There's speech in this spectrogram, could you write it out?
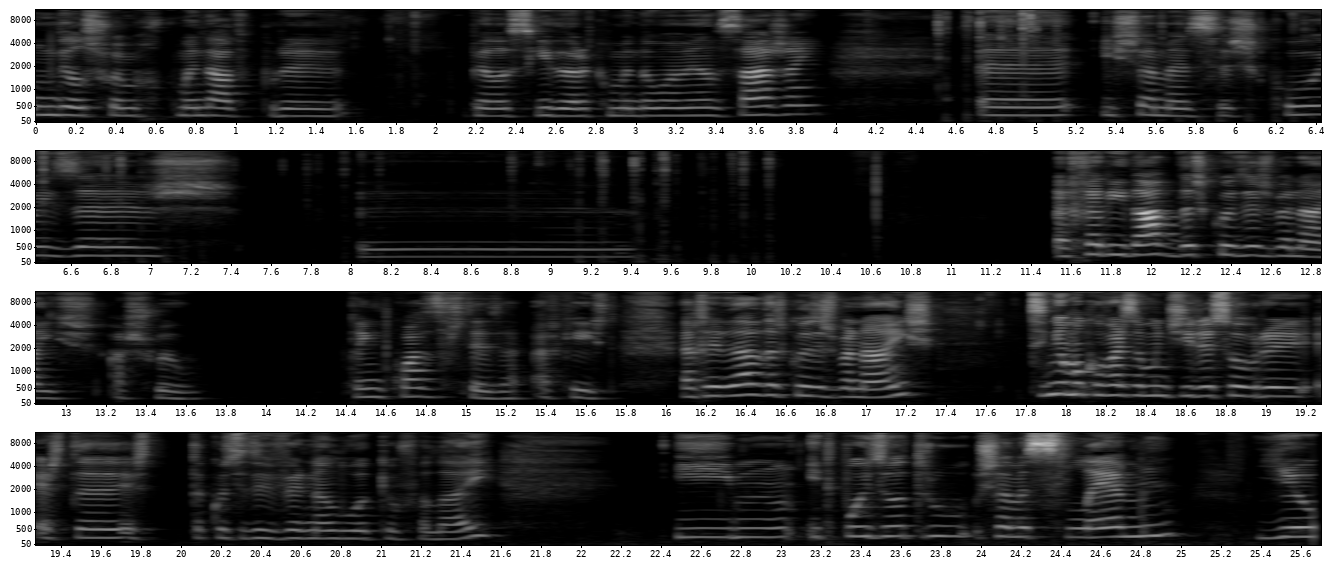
um deles foi-me recomendado por, uh, pela seguidora que mandou uma mensagem uh, e chama-se As Coisas. A Raridade das Coisas Banais, acho eu. Tenho quase certeza, acho que é isto. A realidade das coisas banais. Tinha uma conversa muito gira sobre esta, esta coisa de viver na lua que eu falei. E, e depois outro chama-se Leme e eu.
